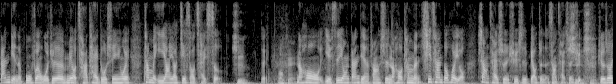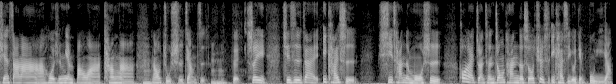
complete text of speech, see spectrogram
单点的部分，我觉得没有差太多，是因为他们一样要介绍菜色，是。对，OK，然后也是用单点的方式，然后他们西餐都会有上菜顺序，是标准的上菜顺序，比如说先沙拉啊，或者是面包啊、汤啊，然后主食这样子，嗯哼，对，所以其实，在一开始西餐的模式，后来转成中餐的时候，确实一开始有点不一样，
